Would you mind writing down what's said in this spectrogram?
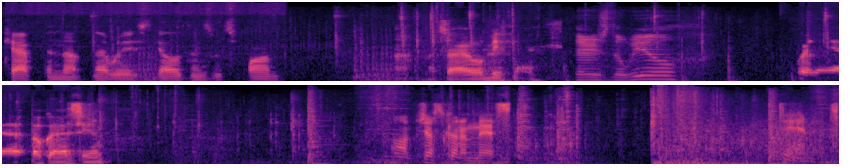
captain up. That way skeletons would spawn. Uh, I'm sorry. We'll be fine. There's the wheel. Where they at? Okay, I see them. Oh, I'm just gonna miss. Damn it.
